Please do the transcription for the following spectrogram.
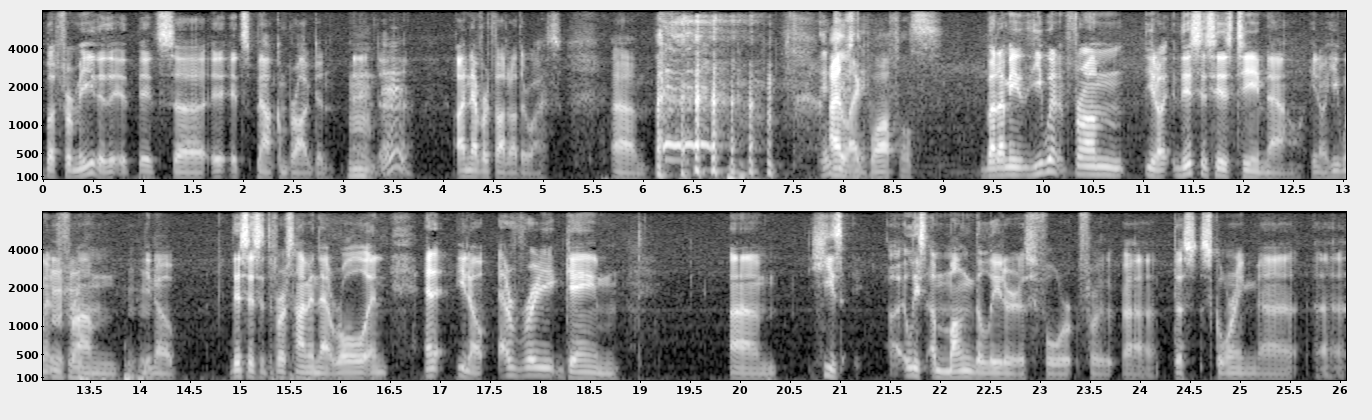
but for me, that it, it's uh, it, it's Malcolm Brogdon, Hmm. and uh, I never thought otherwise. Um, I like waffles. but I mean, he went from you know this is his team now. You know, he went Mm-hmm. from you know this is the first time in that role, and and you know every game, um, he's at least among the leaders for for uh, the scoring uh, uh,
